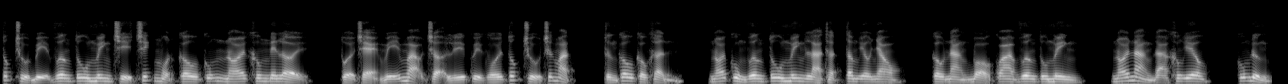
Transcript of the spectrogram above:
Túc chủ bị Vương Tu Minh chỉ trích một câu cũng nói không nên lời, tuổi trẻ mỹ mạo trợ lý quỳ gối túc chủ trước mặt, từng câu cầu khẩn, nói cùng Vương Tu Minh là thật tâm yêu nhau, cầu nàng bỏ qua Vương Tu Minh, nói nàng đã không yêu, cũng đừng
